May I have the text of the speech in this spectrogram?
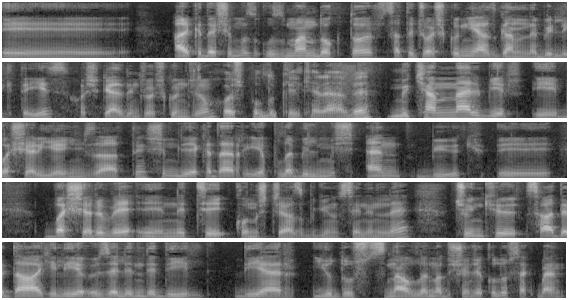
e, arkadaşımız uzman doktor Satı Coşkun Yazgan'la birlikteyiz. Hoş geldin Coşkuncuğum. Hoş bulduk İlker abi. Mükemmel bir e, başarıya imza attın. Şimdiye kadar yapılabilmiş en büyük e, başarı ve e, neti konuşacağız bugün seninle. Çünkü sade dahiliye özelinde değil, diğer Yudus sınavlarına düşünecek olursak ben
